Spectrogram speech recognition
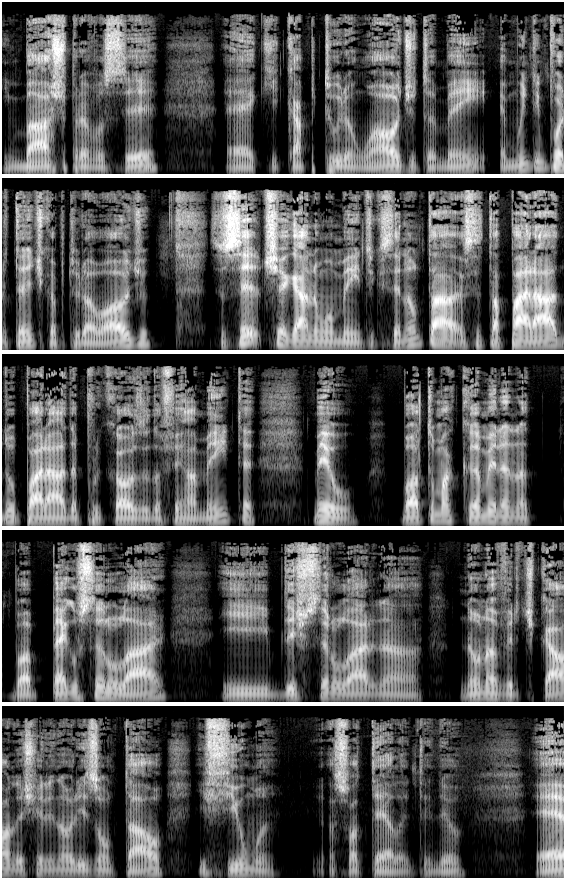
embaixo para você, é, que capturam o áudio também. É muito importante capturar o áudio. Se você chegar no momento que você não tá, você tá parado ou parada por causa da ferramenta, meu, bota uma câmera na, pega o celular e deixa o celular na não na vertical, deixa ele na horizontal e filma a sua tela, entendeu? É,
